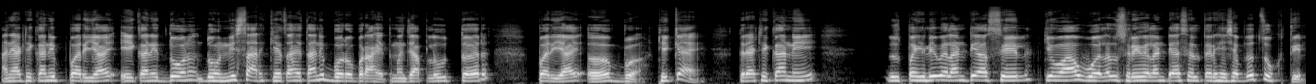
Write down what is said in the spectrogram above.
आणि या ठिकाणी पर्याय एक आणि दोन दोन्ही सारखेच आहेत आणि बरोबर आहेत. म्हणजे आपलं उत्तर पर्याय अ ब. ठीक आहे? तर या ठिकाणी पहिली वेलांटी असेल किंवा वला दुसरी वेलांटी असेल तर हे शब्द चुकतील.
